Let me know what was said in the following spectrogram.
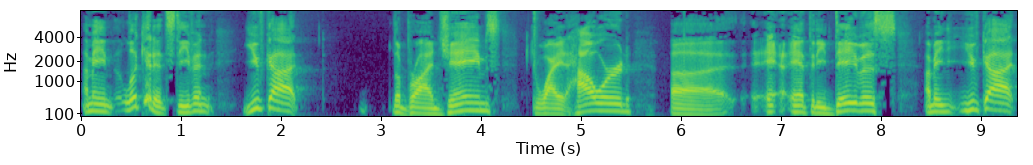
I mean, look at it, Stephen. You've got LeBron James, Dwight Howard, uh, Anthony Davis. I mean, you've got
